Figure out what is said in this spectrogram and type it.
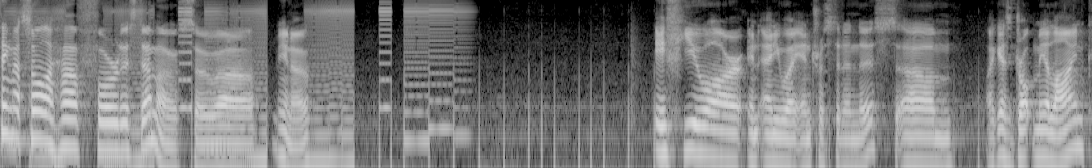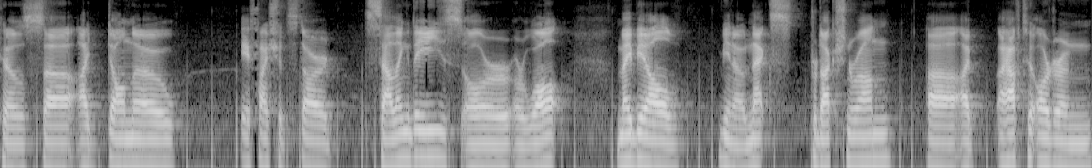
Think that's all I have for this demo, so, uh, you know. If you are in any way interested in this, um, I guess drop me a line, because uh, I don't know if I should start selling these or, or what. Maybe I'll, you know, next production run, uh, I, I have to order an,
